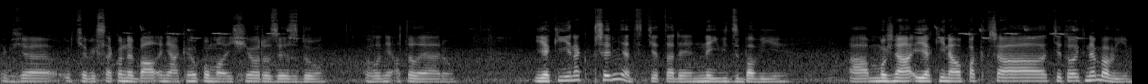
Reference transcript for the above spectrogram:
Takže určitě bych se jako nebál i nějakého pomalejšího rozjezdu ohledně ateliéru. Jaký jinak předmět tě tady nejvíc baví? A možná i jaký naopak třeba tě tolik nebaví?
